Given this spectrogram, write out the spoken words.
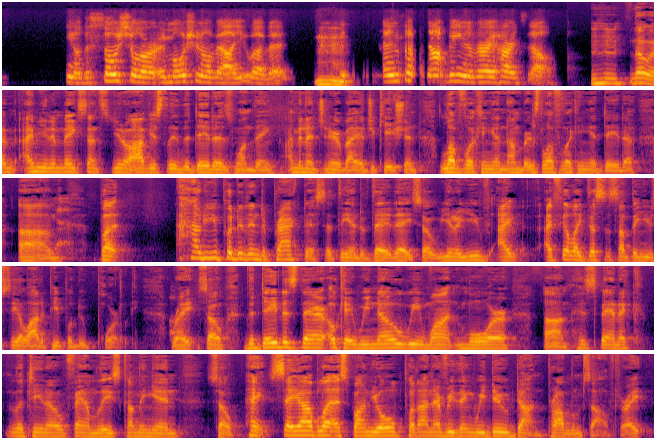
you know, the social or emotional value of it. Mm-hmm. It ends up not being a very hard sell. Mm-hmm. No, I mean, it makes sense. You know, obviously the data is one thing. I'm an engineer by education, love looking at numbers, love looking at data. Um, yeah. But how do you put it into practice at the end of the day? So, you know, you've, I, I feel like this is something you see a lot of people do poorly, right? So the data's there. Okay, we know we want more um, Hispanic, Latino families coming in. So, hey, se habla español, put on everything we do, done, problem solved, right?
